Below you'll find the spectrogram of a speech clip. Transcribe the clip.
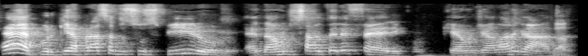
É, porque a Praça do Suspiro é da onde sai o teleférico, que é onde é a largada. Tá.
